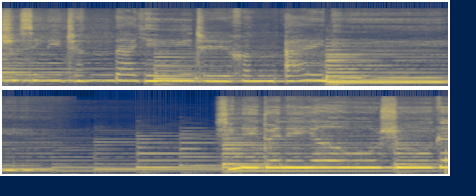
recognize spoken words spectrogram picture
其实心里真的一直很爱你，心里对你有无数个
